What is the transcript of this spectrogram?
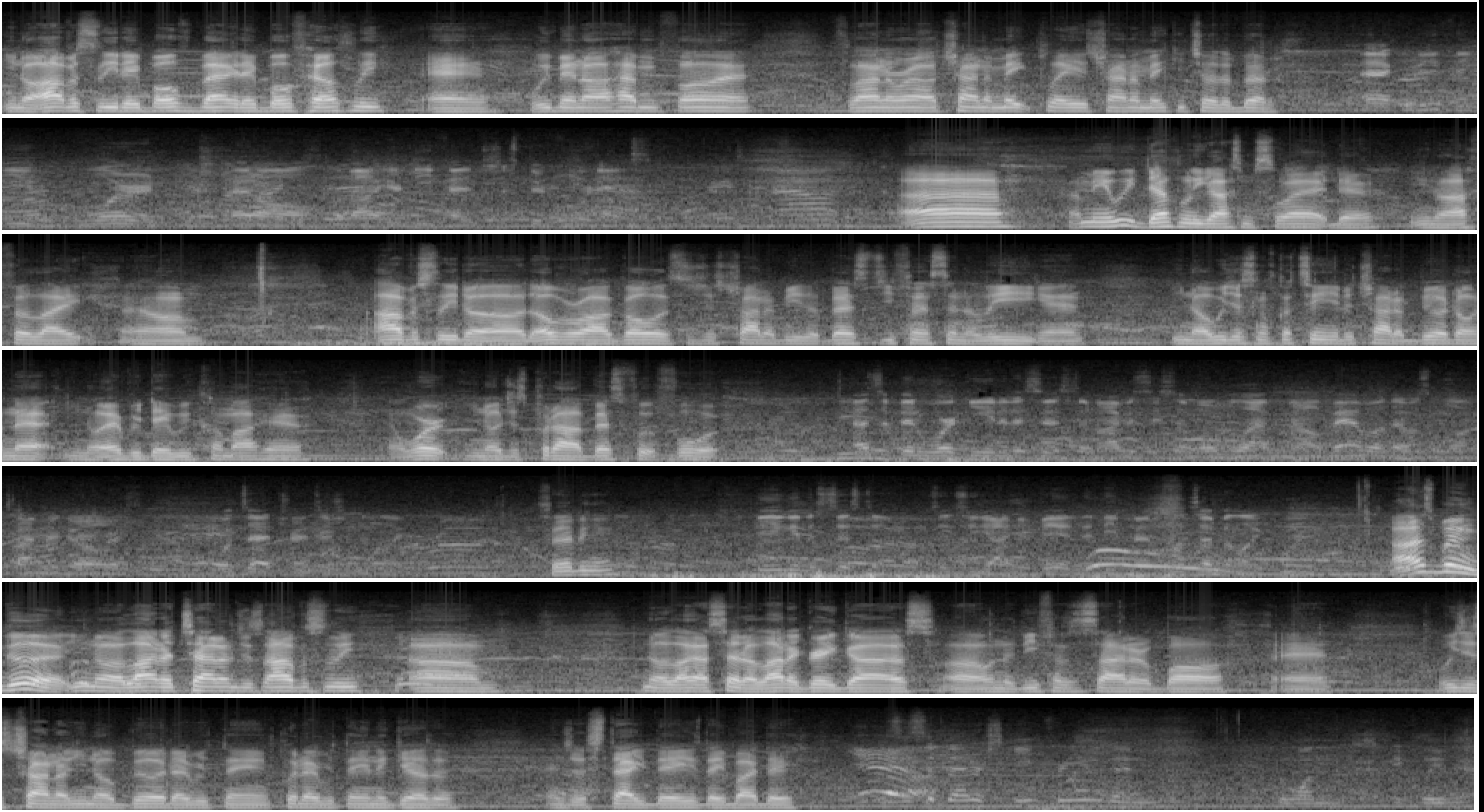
you know obviously they both back, they both healthy, and we've been all having fun, flying around trying to make plays, trying to make each other better. Mack, what do you think you learned at all about your defense just through four days? Uh, I mean, we definitely got some swag there. You know, I feel like. Um, obviously the, uh, the, overall goal is to just try to be the best defense in the league and you know we're just gonna continue to try to build on that you know every day we come out here and work you know just put our best foot forward. How's it been working into the system? Obviously some overlap in alabama. That was a long time ago. What's that transition been like? Say it again? Being in the system since you got here being in the defense what's that been like? Uh, it's been good. You know a lot of challenges obviously. Um, you know like i said a lot of great guys uh, on the defensive side of the ball and we just trying to you know build everything, put everything together, and just stack days day by day. Is this a better scheme for you than the one in Cleveland?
